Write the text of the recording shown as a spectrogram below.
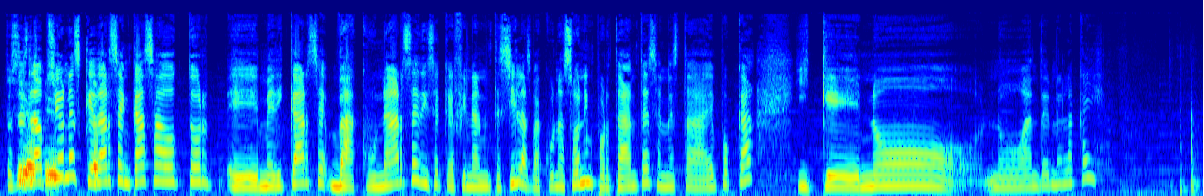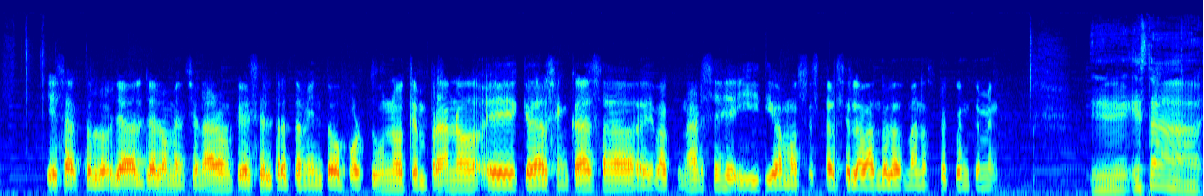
Entonces, la opción es quedarse en casa, doctor, eh, medicarse, vacunarse. Dice que finalmente sí, las vacunas son importantes en esta época y que no, no anden en la calle. Exacto, ya, ya lo mencionaron, que es el tratamiento oportuno, temprano, eh, quedarse en casa, eh, vacunarse y, digamos, estarse lavando las manos frecuentemente. esta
